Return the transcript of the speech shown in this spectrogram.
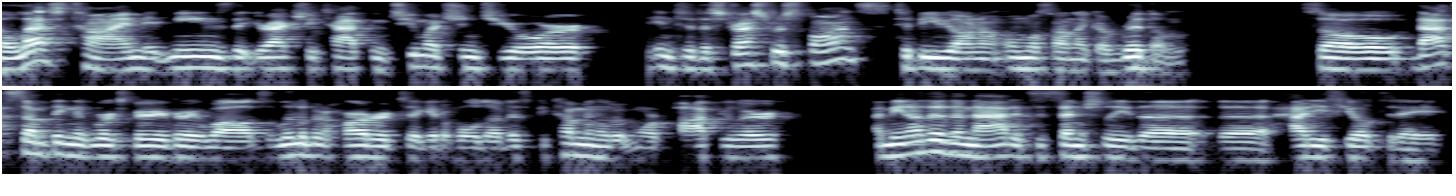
The less time, it means that you're actually tapping too much into your into the stress response to be on a, almost on like a rhythm. So that's something that works very, very well. It's a little bit harder to get a hold of. It's becoming a little bit more popular. I mean, other than that, it's essentially the the how do you feel today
